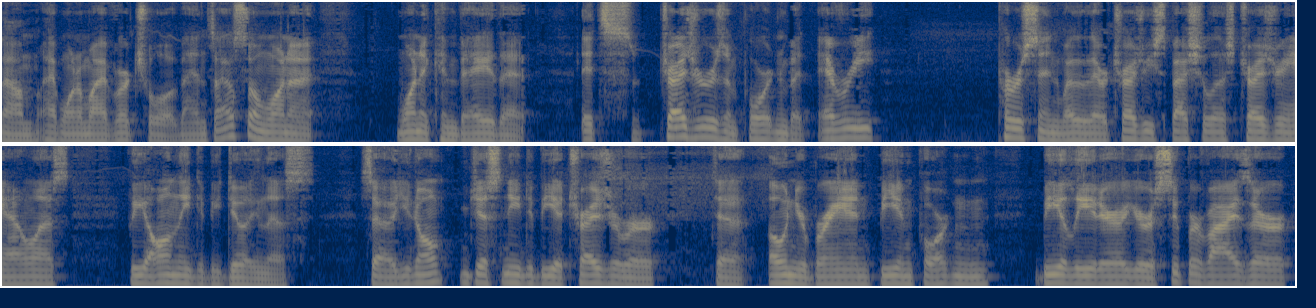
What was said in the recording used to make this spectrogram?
um, at one of my virtual events. I also want to want to convey that it's treasury is important, but every person, whether they're a treasury specialist, treasury analyst, we all need to be doing this. So you don't just need to be a treasurer to own your brand, be important, be a leader, you're a supervisor.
